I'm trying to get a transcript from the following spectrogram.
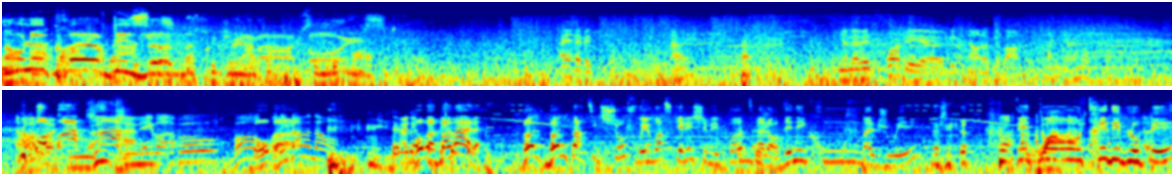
Pour le creur des hommes. Un truc générateur, plus c'est. Ah, il y en avait. Ah ouais Il y en avait trois des, euh, des Knarlock apparemment. Ah, carrément. Ah, bah, Allez, bravo Bon, Bon, on bah. y va maintenant Bon bah pas mal bonne, bonne partie de chauffe, voyons voir ce qu'il y avait chez mes potes. Alors des nécrons mal joués, des taux très développés,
